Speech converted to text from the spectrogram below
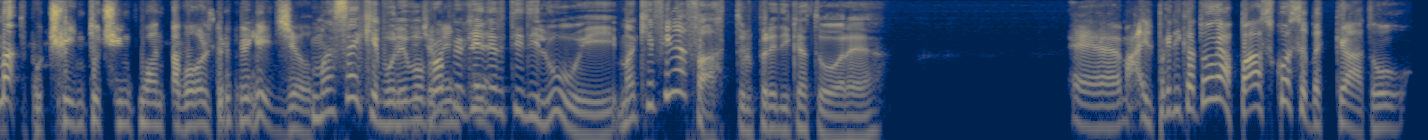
Ma- tipo 150 volte peggio. Ma sai che volevo proprio chiederti di lui? Ma che fine ha fatto il predicatore? Eh, ma il predicatore a Pasqua si è beccato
